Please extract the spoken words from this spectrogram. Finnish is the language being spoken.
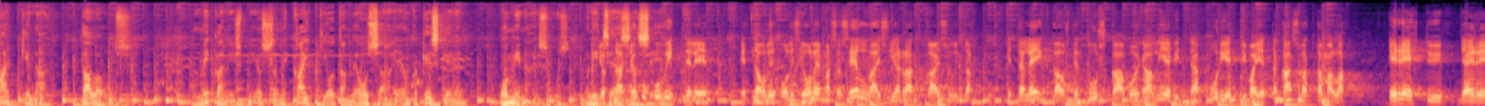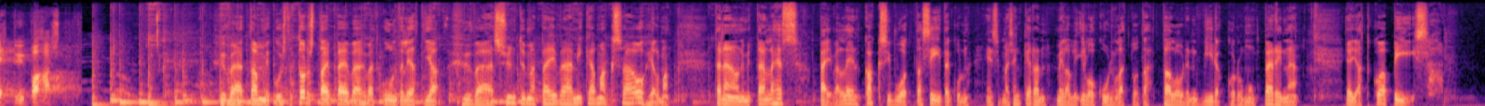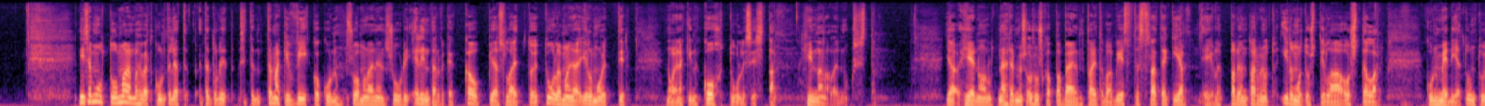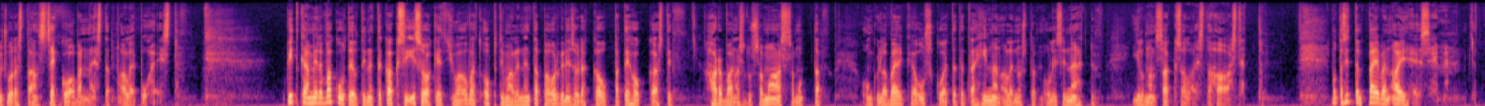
markkinatalous on mekanismi, jossa me kaikki otamme osaa ja jonka keskeinen ominaisuus on itse asiassa Jos se. joku kuvittelee, että oli, olisi olemassa sellaisia ratkaisuja, että leikkausten tuskaa voidaan lievittää budjettivajetta kasvattamalla, erehtyy ja erehtyy pahasti. Hyvää tammikuista torstaipäivää, hyvät kuuntelijat, ja hyvää syntymäpäivää, mikä maksaa ohjelma. Tänään on nimittäin lähes päivälleen kaksi vuotta siitä, kun ensimmäisen kerran meillä oli ilo kuunnella tuota talouden viidakkorumun pärinää ja jatkoa piisaa. Niin se muuttuu maailma, hyvät kuuntelijat, että tuli sitten tämäkin viikko, kun suomalainen suuri elintarvikekauppias laittoi tuulemaan ja ilmoitti noinakin kohtuullisista hinnanalennuksista. Ja hienoa on ollut nähdä myös osuuskauppaväen taitava viestintästrategia. Ei ole paljon tarvinnut ilmoitustilaa ostella, kun media tuntui suorastaan sekoavan näistä alepuheista. Pitkään meille vakuuteltiin, että kaksi isoa ketjua ovat optimaalinen tapa organisoida kauppa tehokkaasti harvaan asutussa maassa, mutta on kyllä vaikea uskoa, että tätä hinnanalennusta olisi nähty ilman saksalaista haastetta. Mutta sitten päivän aiheeseemme.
